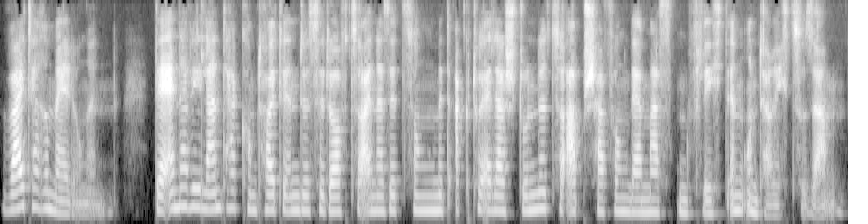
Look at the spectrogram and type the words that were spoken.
Weitere Meldungen. Der NRW-Landtag kommt heute in Düsseldorf zu einer Sitzung mit aktueller Stunde zur Abschaffung der Maskenpflicht im Unterricht zusammen.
